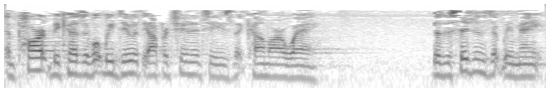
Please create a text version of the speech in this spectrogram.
in part because of what we do with the opportunities that come our way, the decisions that we make.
